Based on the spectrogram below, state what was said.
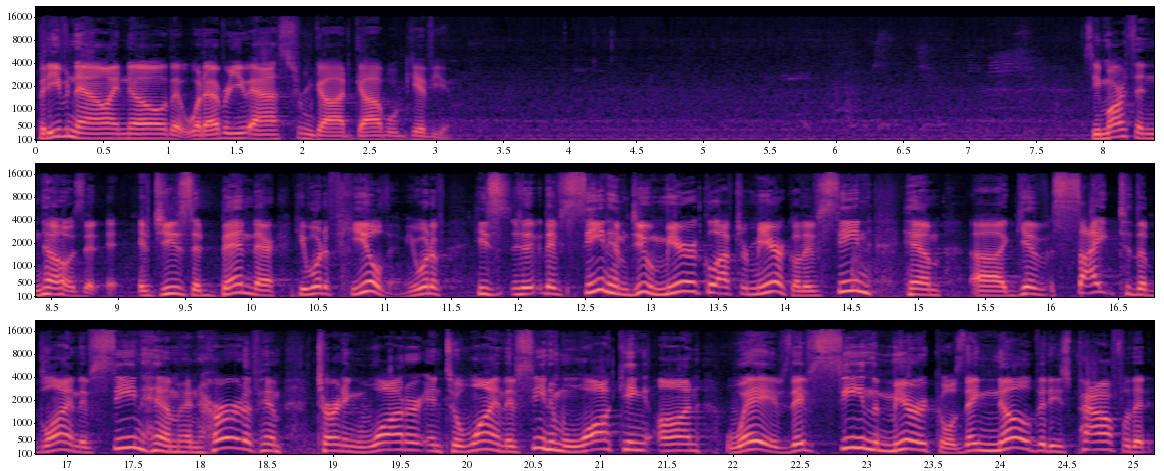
But even now, I know that whatever you ask from God, God will give you. See, Martha knows that if Jesus had been there, he would have healed him. He would have. He's. They've seen him do miracle after miracle. They've seen him uh, give sight to the blind. They've seen him and heard of him turning water into wine. They've seen him walking on waves. They've seen the miracles. They know that he's powerful. That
